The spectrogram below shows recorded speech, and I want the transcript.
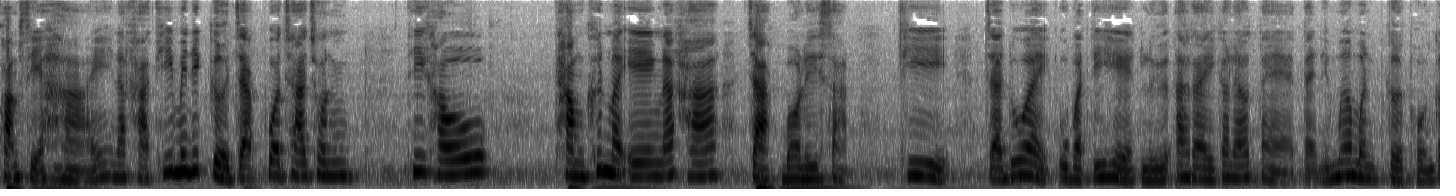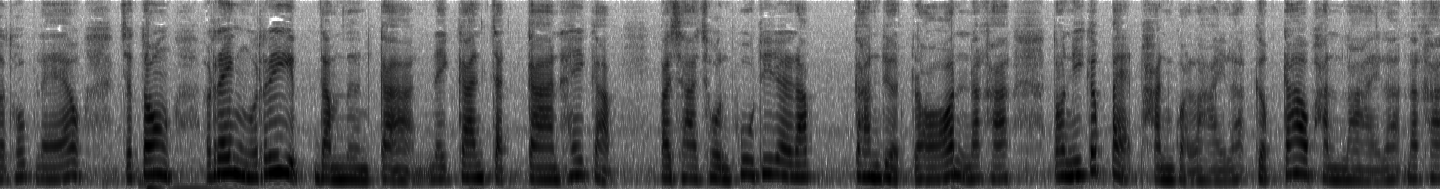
ความเสียหายนะคะที่ไม่ได้เกิดจากประชาชนที่เขาทำขึ้นมาเองนะคะจากบริษัท ที่จะด้วยอุบัติเหตุหรืออะไรก็แล้วแต่ แต่ในเมื่อมันเกิดผลกระทบแล้ว จะต้องเร่งรีบดำเนินการในการจัดการให้กับประชาชนผู้ที่ได้รับการเดือดร้อนนะคะ ตอนนี้ก็ 8,000 กว่าลายแล้วเกือบ 9,000 ลายแล้วนะคะ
